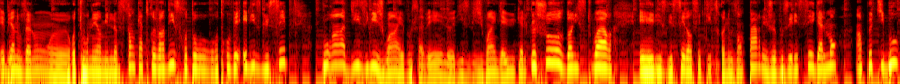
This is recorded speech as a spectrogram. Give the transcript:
Eh bien, nous allons euh, retourner en 1990, retrouver Élise Lucet pour un 18 juin. Et vous savez, le 18 juin, il y a eu quelque chose dans l'histoire. Et Élise Lucet, dans ses titres, nous en parle. Et je vous ai laissé également un petit bout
